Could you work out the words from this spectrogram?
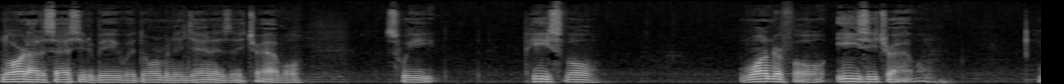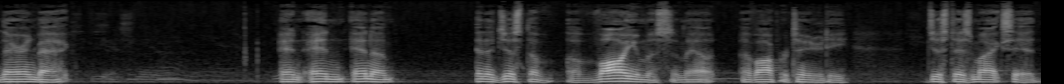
Lord, I just ask you to be with Dorman and Jana as they travel. Sweet, peaceful, wonderful, easy travel there and back. And and and a and a just a, a voluminous amount of opportunity, just as Mike said,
